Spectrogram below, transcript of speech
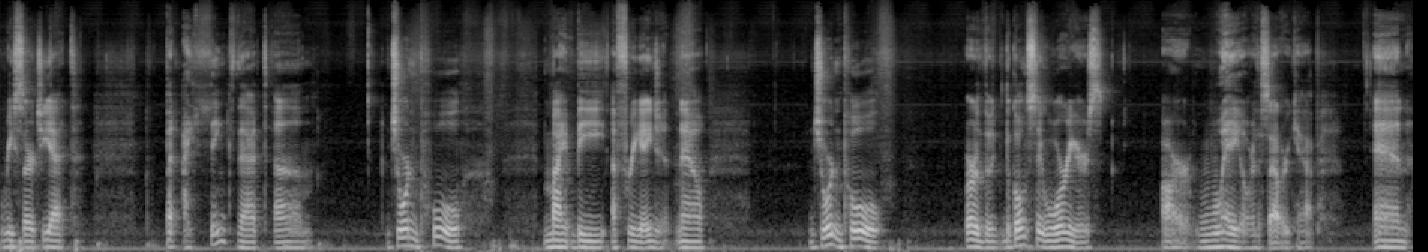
research yet, but I think that um, Jordan Poole might be a free agent. Now, Jordan Poole or the, the Golden State Warriors are way over the salary cap. And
